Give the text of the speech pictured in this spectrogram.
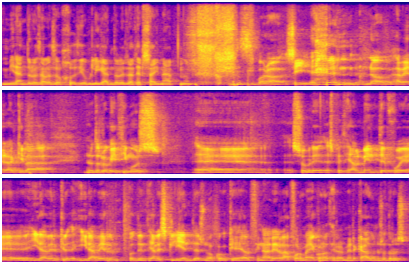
mirándolos a los ojos y obligándoles a hacer sign up, ¿no? Bueno, sí. no, a ver, aquí la, nosotros lo que hicimos eh, sobre, especialmente fue ir a, ver, ir a ver potenciales clientes, ¿no? Que al final era la forma de conocer el mercado. Nosotros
